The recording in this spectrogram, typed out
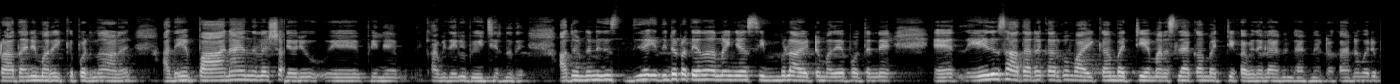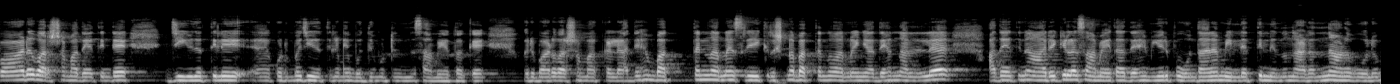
പ്രാധാന്യം അറിയിക്കപ്പെടുന്നതാണ് അദ്ദേഹം പാന എന്നുള്ള ഒരു പിന്നെ കവിതയിൽ ഉപയോഗിച്ചിരുന്നത്. അതുകൊണ്ട് തന്നെ ഇത് ഇത് ഇതിന്റെ പ്രത്യേകത എന്ന് പറഞ്ഞു കഴിഞ്ഞാൽ സിമ്പിളായിട്ടും അതേപോലെ തന്നെ ഏതൊരു സാധാരണക്കാർക്കും വായിക്കാൻ പറ്റിയ മനസ്സിലാക്കാൻ പറ്റിയ കവിതകളായിരുന്നു ഉണ്ടായിരുന്നത് കേട്ടോ. കാരണം ഒരുപാട് വർഷം അദ്ദേഹത്തിന്റെ ജീവിതത്തിൽ കുടുംബ ജീവിതത്തിലും ബുദ്ധിമുട്ട് നിന്ന സമയത്തൊക്കെ ഒരുപാട് വർഷം മക്കൾ അദ്ദേഹം ഭക്തൻ എന്ന് പറഞ്ഞാൽ ശ്രീകൃഷ്ണ ഭക്തൻ എന്ന് പറഞ്ഞു കഴിഞ്ഞാൽ അദ്ദേഹം നല്ല അദ്ദേഹത്തിന് ആരോഗ്യമുള്ള സമയത്ത് അദ്ദേഹം ഈ ഒരു പൂന്താനം ഇല്ലത്തിൽ നിന്നും നടന്നാണ് പോലും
